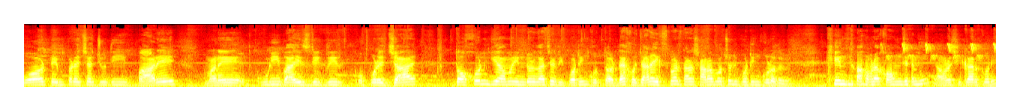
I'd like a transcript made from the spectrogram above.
পর টেম্পারেচার যদি বাড়ে মানে কুড়ি বাইশ ডিগ্রির ওপরে যায়, তখন গিয়ে আমার ইনডোর গাছের রিপোর্টিং করতে হবে দেখো, যারা এক্সপার্ট তারা সারা বছর রিপোর্টিং করে দেবে। কিন্তু আমরা কম জানি, আমরা স্বীকার করি।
